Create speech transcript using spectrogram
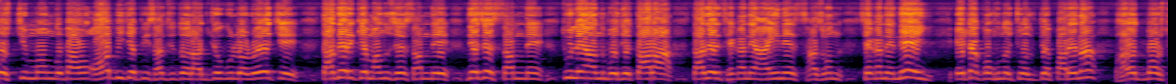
পশ্চিমবঙ্গ বা অবিজেপি শাসিত রাজ্যগুলো রয়েছে, তাদেরকে মানুষের সামনে, দেশের সামনে তুলে আনব যে তারা তাদের সেখানে আইনের শাসন সেখানে নেই। এটা কখনো চলতে পারে না। ভারতবর্ষ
